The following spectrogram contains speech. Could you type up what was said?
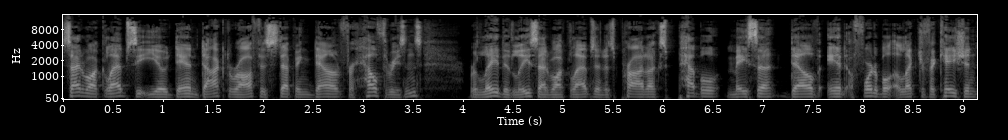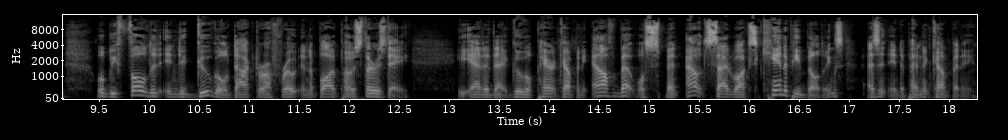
Sidewalk Labs CEO Dan Doctoroff is stepping down for health reasons. Relatedly, Sidewalk Labs and its products Pebble, Mesa, Delve, and Affordable Electrification will be folded into Google, Doctoroff wrote in a blog post Thursday. He added that Google parent company Alphabet will spin out Sidewalk's Canopy buildings as an independent company.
